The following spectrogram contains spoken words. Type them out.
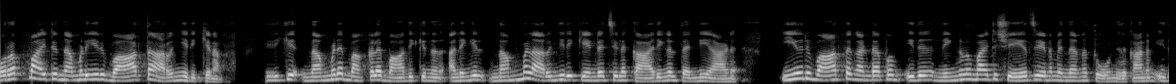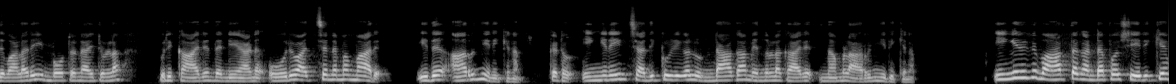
ഉറപ്പായിട്ട് നമ്മൾ ഈ ഒരു വാർത്ത അറിഞ്ഞിരിക്കണം. എനിക്ക് നമ്മുടെ മക്കളെ ബാധിക്കുന്നത് അല്ലെങ്കിൽ നമ്മൾ അറിഞ്ഞിരിക്കേണ്ട ചില കാര്യങ്ങൾ തന്നെയാണ്. ഈ ഒരു വാർത്ത കണ്ടപ്പം ഇത് നിങ്ങളുമായിട്ട് ഷെയർ ചെയ്യണം എന്നാണ് തോന്നിയത്. കാരണം ഇത് വളരെ ഇമ്പോർട്ടന്റ് ആയിട്ടുള്ള ഒരു കാര്യം തന്നെയാണ്. ഓരോ അച്ഛനമ്മമാര് ഇത് അറിഞ്ഞിരിക്കണം. കേട്ടോ? ഇങ്ങനെയും ചതിക്കുഴികൾ ഉണ്ടാകാം എന്നുള്ള കാര്യം നമ്മൾ അറിഞ്ഞിരിക്കണം. ഇങ്ങനൊരു വാർത്ത കണ്ടപ്പോൾ ശരിക്കും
